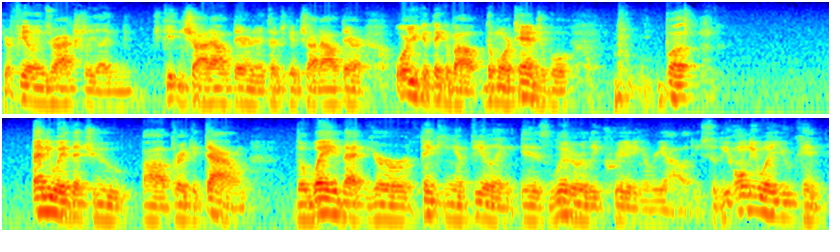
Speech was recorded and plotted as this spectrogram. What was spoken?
your feelings are actually like getting shot out there and your intention getting shot out there or you can think about the more tangible. But any way that you uh, break it down the way that you're thinking and feeling is literally creating a reality. So the only way you can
